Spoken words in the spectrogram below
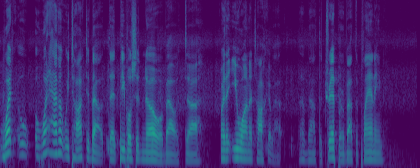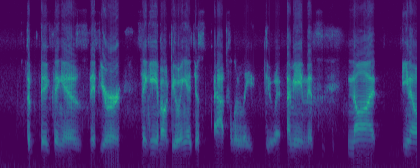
What what haven't we talked about that people should know about, uh, or that you want to talk about about the trip or about the planning? the big thing is if you're thinking about doing it, just absolutely do it. I mean, it's not, you know,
